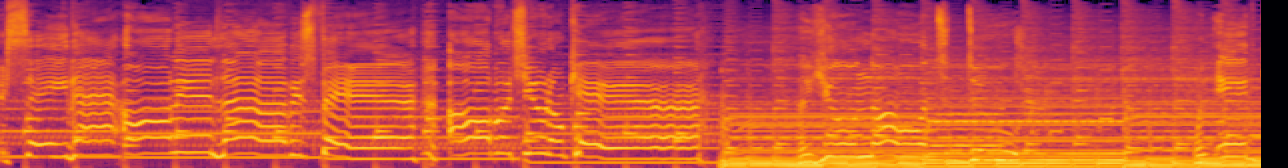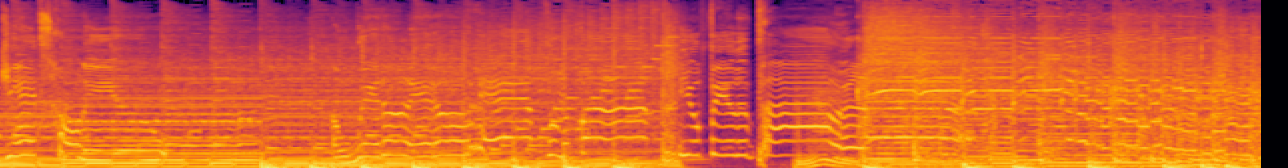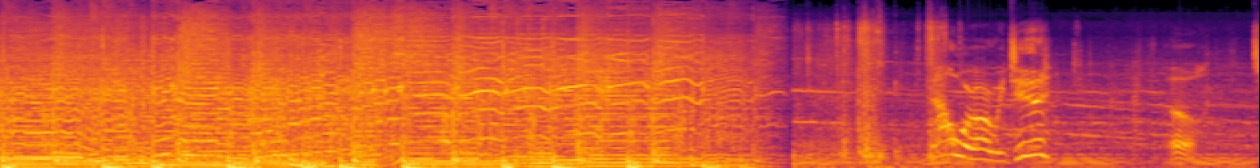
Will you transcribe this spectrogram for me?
They say that all in love is fair. Oh, but you don't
